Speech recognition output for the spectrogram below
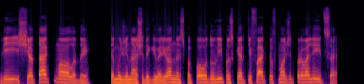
«Вы еще так молоды. Тому же наша договоренность по поводу выпуска артефактов может провалиться.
